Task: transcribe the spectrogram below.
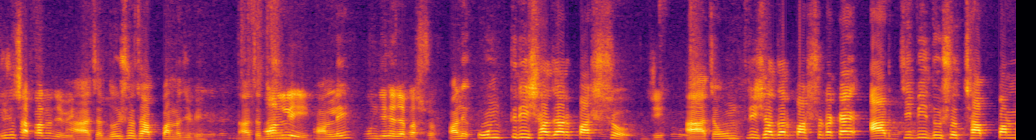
দুশো ছাপ্পান্ন জিবি আচ্ছা দুইশো ছাপ্পান্ন জিবি আচ্ছা Only? অনলি উনত্রিশ হাজার পাঁচশো। অনলি উনত্রিশ হাজার পাঁচশো? জি। আচ্ছা উনত্রিশ হাজার পাঁচশো টাকায় আট জিবি দুশো ছাপ্পান্ন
